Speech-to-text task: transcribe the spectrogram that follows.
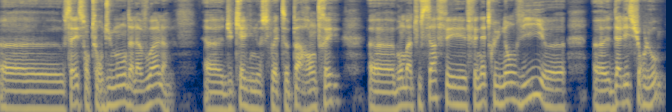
vous savez, son tour du monde à la voile. Euh, duquel il ne souhaite pas rentrer. Euh, bon bah tout ça fait fait naître une envie euh, d'aller sur l'eau.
